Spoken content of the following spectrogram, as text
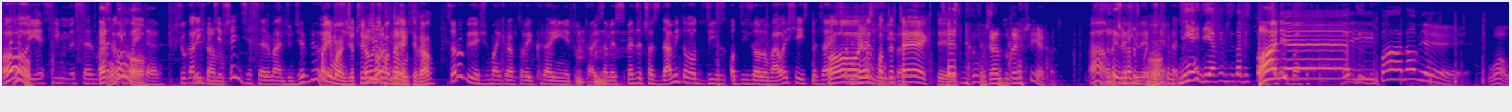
O, No. jest im Ser Mandziu. Esport No. later. Szukaliśmy Witam. cię wszędzie, Ser Mandziu, gdzie byłeś? Panie Mandzio, czy Cały pan detektywa? Co robiłeś w minecraftowej krainie tutaj? Zamiast spędzać czas z nami, to odziz odizolowałeś się i spędzałeś O, sobie jest pan detektyw. Gówno. Musiałem tutaj przyjechać. A, tutaj O. przyjechać. Nie, nie, ja wiem, że tam jest Panie chyba. i panowie! Wow.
